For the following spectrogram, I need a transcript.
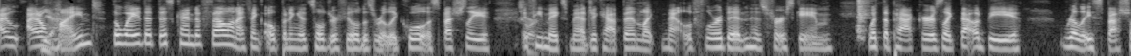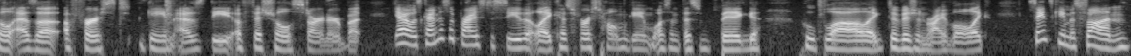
I, I don't Yeah. mind the way that this kind of fell, and I think opening at Soldier Field is really cool, especially Sure. if he makes magic happen like Matt LaFleur did in his first game with the Packers. Like that would be really special as a, a first game as the official starter. But yeah, I was kind of surprised to see that like his first home game wasn't this big hoopla like division rival. Like Saints game is fun.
